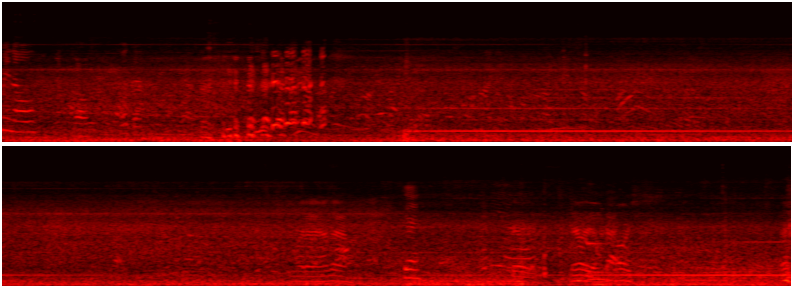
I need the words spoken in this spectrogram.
let me know. No. Okay. ¿Qué? te odio. Te odio. Ay.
